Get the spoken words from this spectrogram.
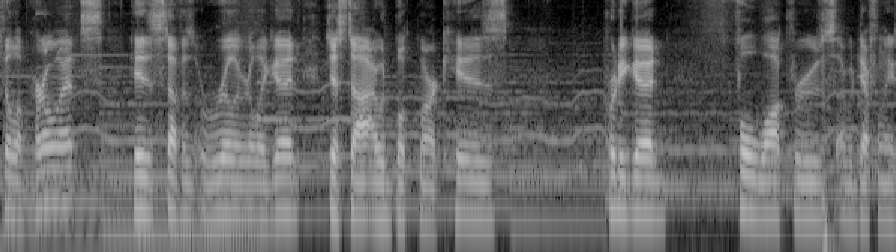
Philip Herlitz. His stuff is really, really good. Just uh, I would bookmark his pretty good full walkthroughs. I would definitely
